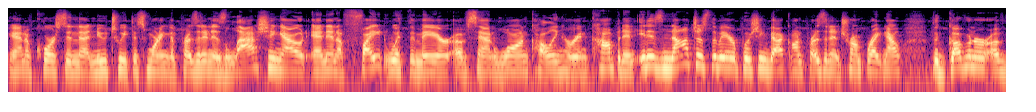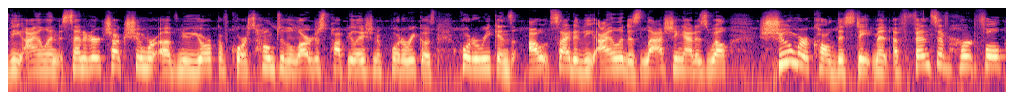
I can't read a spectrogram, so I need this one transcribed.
And of course, in that new tweet this morning, the president is lashing out and in a fight with the mayor of San Juan, calling her incompetent. It is not just the mayor pushing back on President Trump right now. The governor of the island, Senator Chuck Schumer of New York, of course, home to the largest population of Puerto Ricos, Puerto Ricans outside of the island, is lashing out as well. Schumer called this statement offensive, hurtful,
